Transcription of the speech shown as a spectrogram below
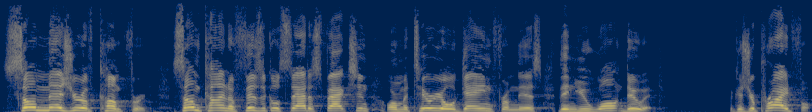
some measure of comfort, some kind of physical satisfaction or material gain from this, then you won't do it because you're prideful.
